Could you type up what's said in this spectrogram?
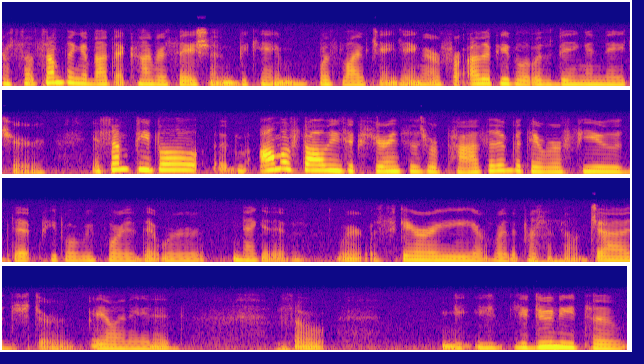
or so, something about that conversation became was life changing or for other people it was being in nature and some people almost all these experiences were positive but there were a few that people reported that were negative where it was scary or where the person felt judged or alienated. Mm-hmm. So you, you do need to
